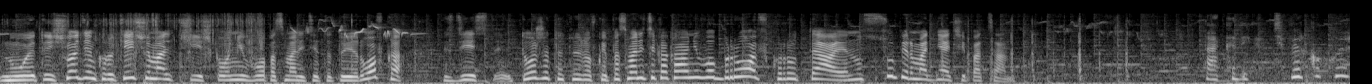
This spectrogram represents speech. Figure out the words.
Ну, это еще один крутейший мальчишка. У него, посмотрите, татуировка. Здесь э, тоже татуировка. И посмотрите, какая у него бровь крутая. Ну, супер моднячий пацан. Так, теперь какой?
